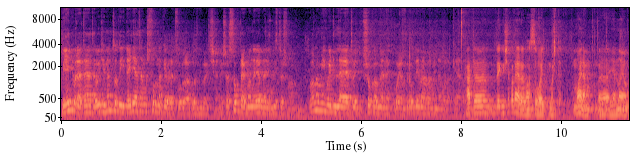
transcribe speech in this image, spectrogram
hogy egy órát eltel úgy, hogy nem tudod, hogy egyáltalán most fognak-e veled foglalkozni, vagy sem. És azt szokták mondani, ebben is biztos van valami, hogy lehet, hogy sokan mennek olyan problémával, ami nem oda kell. Hát végülis akkor erről van szó, hogy most majdnem ilyen nagyon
